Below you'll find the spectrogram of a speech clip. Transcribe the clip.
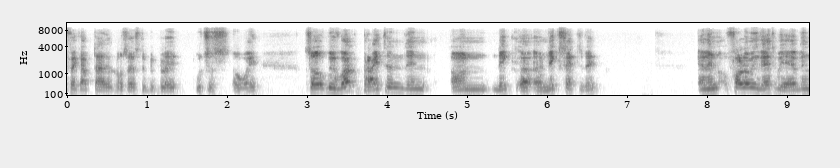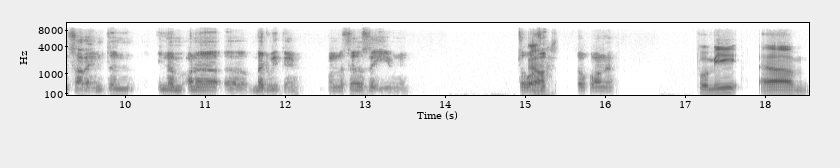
FA Cup tie that also has to be played, which is away. So we've got Brighton then on next uh, uh, next Saturday, and then following that we have then Southampton in a, on a uh, midweek game on the Thursday evening. So what's your on? For me, um,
